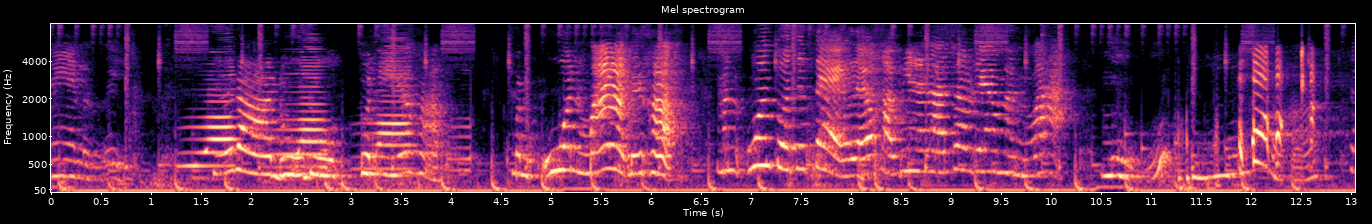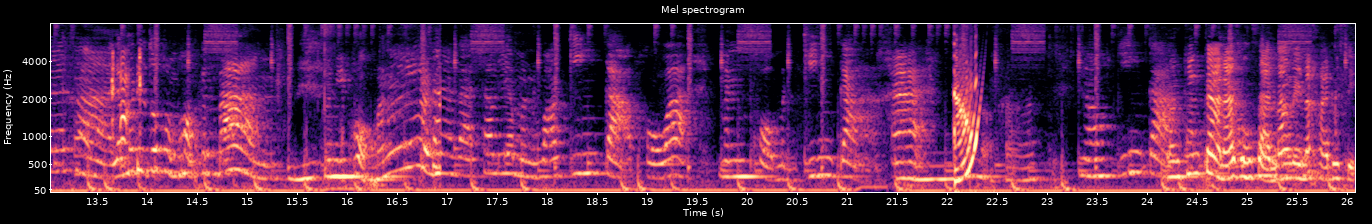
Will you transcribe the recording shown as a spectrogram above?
แน่เลยพี่นดาดูดูตัวนี้อะค่ะ มันอ้วนมากเลยค่ะ มันอ้วนตัวจะแตกแล้วค่ะพี่นาดาชอบเรียกมันว่า หมูอืมเหรอคะใช่ค่ะ แล้วมาดูตัวผอมๆกันบ้าง ตัวนี้ผอมมากพี่นาดาชอบเรียกมันว่ากิ้งก่า เพราะว่ามันผอมเหมือนกิ้งก่าค่ะเหรอคะน้องกิ้งก่าน้องกิ้งก่านะสงสารมากเลยนะคะ ดูสิ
